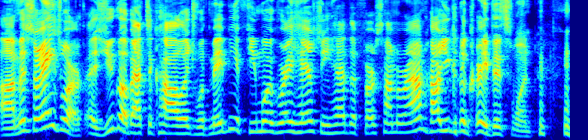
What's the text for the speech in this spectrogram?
Uh, Mr. Ainsworth, as you go back to college with maybe a few more gray hairs than you had the first time around, how are you going to grade this one? uh,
